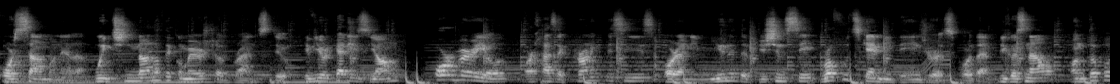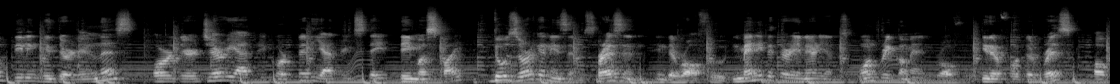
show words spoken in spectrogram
for salmonella, which none of the commercial brands do. If your cat is young, or very old or has a chronic disease or an immunodeficiency, raw foods can be dangerous for them because now on top of dealing with their illness or their geriatric or pediatric state they must fight those organisms present in the raw food. Many veterinarians won't recommend raw food either for the risk of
